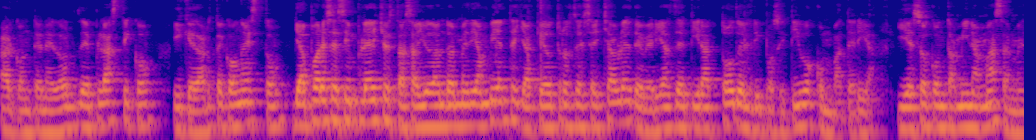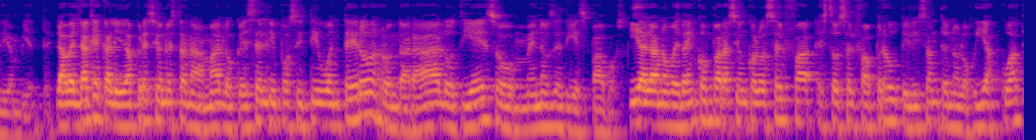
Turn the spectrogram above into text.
al contenedor de plástico y quedarte con esto, ya por ese simple hecho estás ayudando al medio ambiente ya que otros desechables deberías de tirar todo el dispositivo con batería y eso contamina más al medio ambiente. La verdad que calidad-precio no está nada mal, lo que es el dispositivo entero rondará los 10 o menos de 10 pavos. Y la novedad en comparación con los Elfa, estos Elfa Pro utilizan tecnología Quad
